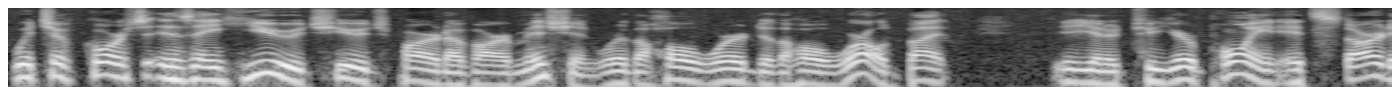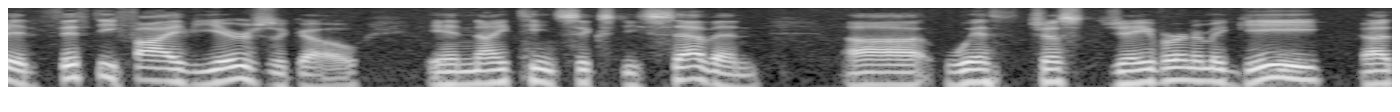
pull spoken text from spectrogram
which of course is a huge, huge part of our mission. We're the whole word to the whole world. But you know, to your point, it started 55 years ago in 1967 uh, with just J. Vernon McGee uh,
